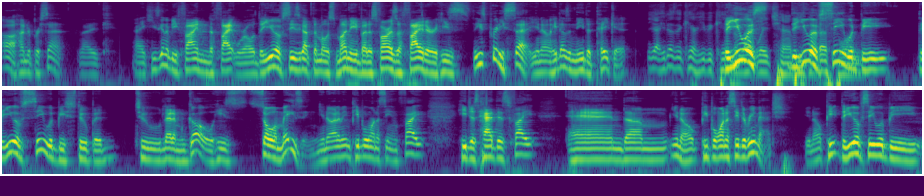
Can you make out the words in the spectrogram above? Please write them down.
oh, 100 percent. Like, like he's gonna be fine in the fight world. The UFC's got the most money, but as far as a fighter, he's he's pretty set. You know, he doesn't need to take it. Yeah, he doesn't care. He became the the US the UFC would one. be the UFC would be stupid to let him go. He's so amazing. You know what I mean? People want to see him fight. He just had this fight and um, you know, people want to see the rematch. You know, Pe- the UFC would be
